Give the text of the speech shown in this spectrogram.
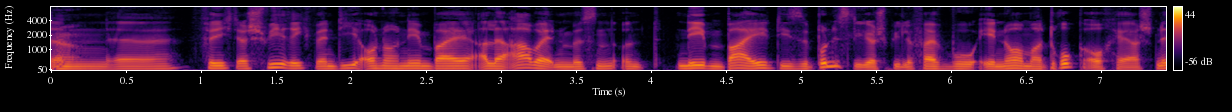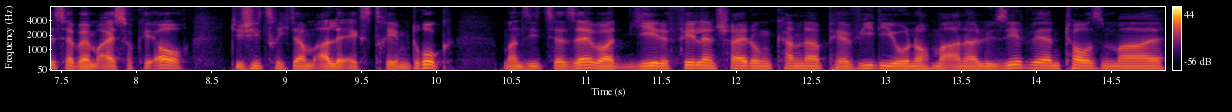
dann äh, finde ich das schwierig, wenn die auch noch nebenbei alle arbeiten müssen und nebenbei diese Bundesligaspiele pfeifen, wo enormer Druck auch herrscht. Ist ja beim Eishockey auch. Die Schiedsrichter haben alle extrem Druck. Man sieht es ja selber, jede Fehlentscheidung kann da per Video nochmal analysiert werden, tausendmal.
